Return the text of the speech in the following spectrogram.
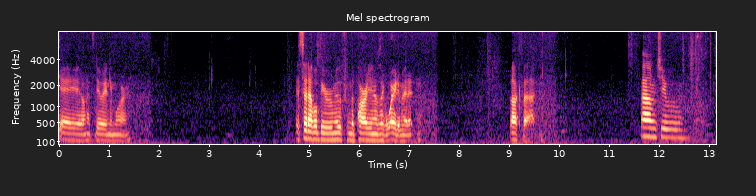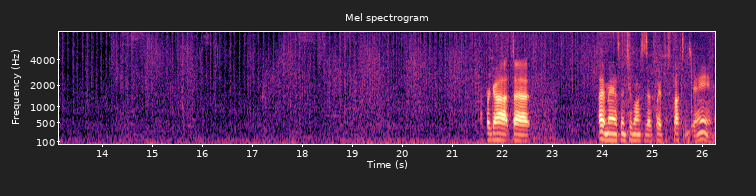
Yay, I don't have to do it anymore. It said I will be removed from the party, and I was like, wait a minute. Fuck that. Found you. I forgot that. Hey man, it's been too long since I played this fucking game.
